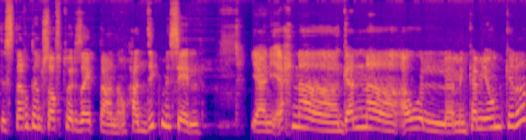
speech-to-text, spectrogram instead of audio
تستخدم software زي بتاعنا. وهديك مثال يعني إحنا جالنا أول من كام يوم كده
